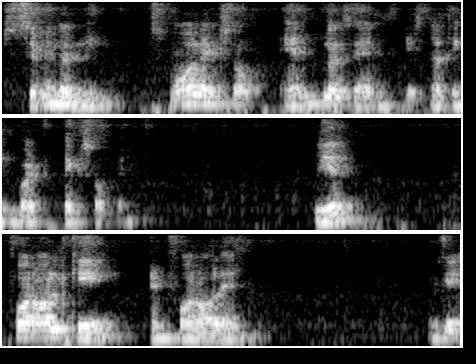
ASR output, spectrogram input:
Similarly small x of n plus n is nothing but x of n. Clear? For all k and for all n. Okay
